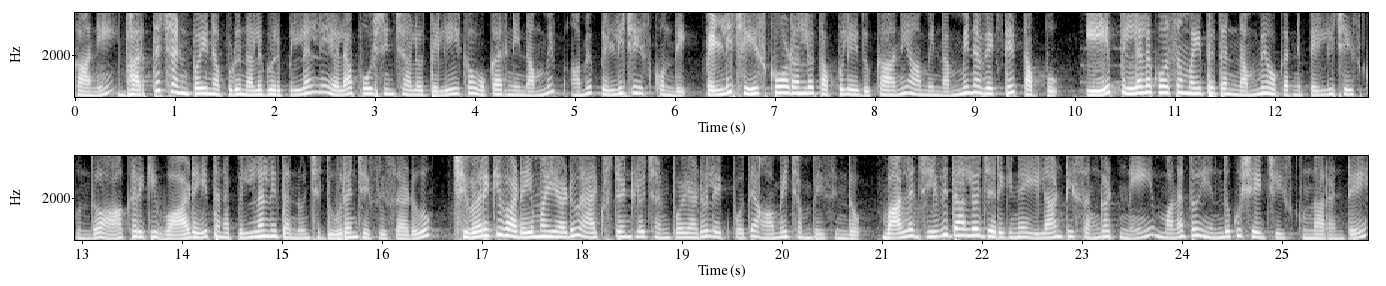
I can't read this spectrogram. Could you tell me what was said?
కానీ భర్త చనిపోయినప్పుడు నలుగురు పిల్లల్ని ఎలా పోషించాలో తెలియక ఒకరిని నమ్మి ఆమె పెళ్ళి చేసుకుంది. పెళ్ళి చేసుకోవడంలో తప్పు లేదు. కానీ ఆమె నమ్మిన వ్యక్తే తప్పు. ఏ పిల్లల కోసం అయితే తను నమ్మి ఒకరిని పెళ్ళి చేసుకుందో ఆఖరికి వాడే తన పిల్లల్ని తన నుంచి దూరం చేసేసాడు చివరికి వాడేమయ్యాడు? యాక్సిడెంట్లో చనిపోయాడో లేకపోతే ఆమె చంపేసిందో? వాళ్ళ జీవితాల్లో జరిగిన ఇలాంటి సంఘటనని మనతో ఎందుకు షేర్ చేసుకున్నారంటే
